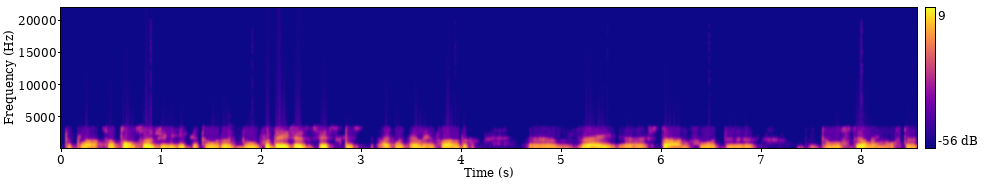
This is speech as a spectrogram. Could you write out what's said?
te plaatsen. Althans, zo zie ik het hoor. Ik bedoel, voor D66 is het eigenlijk heel eenvoudig. wij staan voor de, doelstelling of de,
